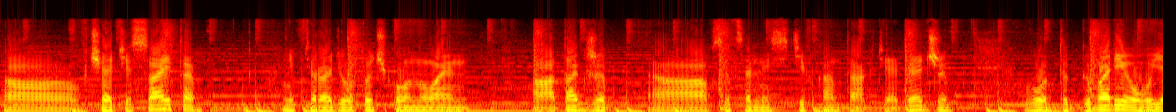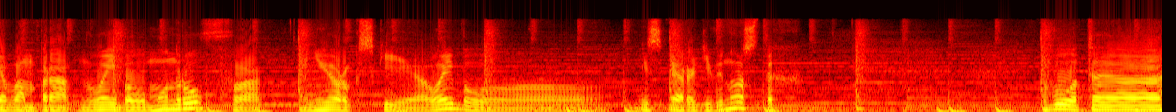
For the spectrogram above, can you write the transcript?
в чате сайта нефтерадио.онлайн а также а, в социальной сети ВКонтакте. Опять же, вот, говорил я вам про лейбл Moonroof, а, нью-йоркский лейбл а, из эры 90-х. Вот, э,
